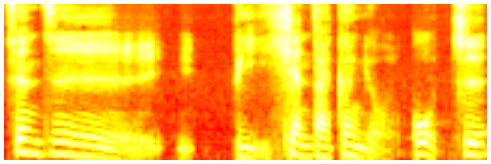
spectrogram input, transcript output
甚至比现代更有过之。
